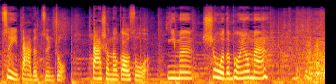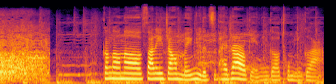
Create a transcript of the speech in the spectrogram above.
最大的尊重。大声的告诉我，你们是我的朋友吗？刚刚呢，发了一张美女的自拍照给那个图明哥啊，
